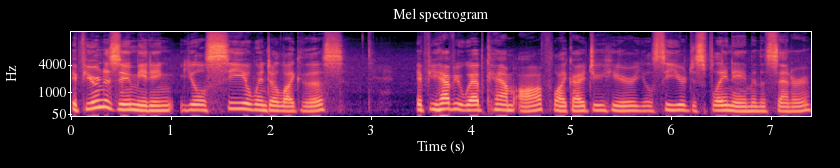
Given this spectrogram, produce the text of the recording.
If you're in a Zoom meeting, you'll see a window like this. If you have your webcam off, like I do here, you'll see your display name in the center.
